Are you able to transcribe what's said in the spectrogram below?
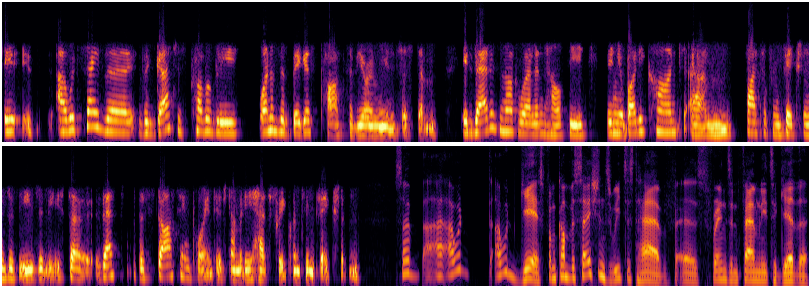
it, it, I would say the, the gut is probably one of the biggest parts of your immune system. If that is not well and healthy, then your body can't um, fight off infections as easily. So that's the starting point if somebody has frequent infections. So I would I would guess from conversations we just have as friends and family together,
